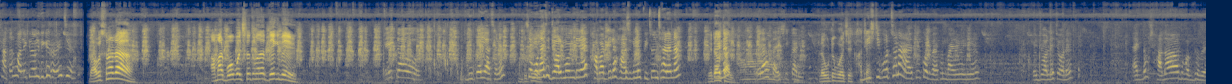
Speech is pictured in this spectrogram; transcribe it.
ছাতার মালিকরা ওইদিকে রয়েছে। বাবু সোনারা আমার বউ বলছিল তোমাদের দেখবে। এই তো দুটোই আছে না? সে মনে আছে। জল মন্দিরে খাবার দিলে হাঁসগুলো পিছন ছাড়ে না। এটাও তাই এরাও তাই শিকারি। এটা উঠে পড়েছে বৃষ্টি পড়ছে না? আর কি করবে এখন বাইরে বেরিয়ে? ওই জলে চড়ে। একদম সাদা ধবধবে।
